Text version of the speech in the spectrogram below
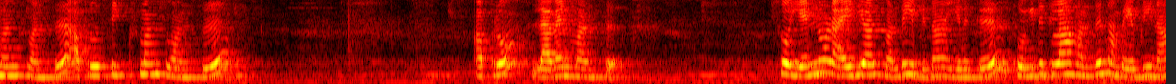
months once அப்புறம் சிக்ஸ் மந்த்ஸ் ஒன்ஸு அப்புறம் லெவன் மந்த்ஸு ஸோ என்னோட ஐடியாஸ் வந்து இப்படி தான் இருக்குது ஸோ இதுக்கெலாம் வந்து நம்ம எப்படின்னா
